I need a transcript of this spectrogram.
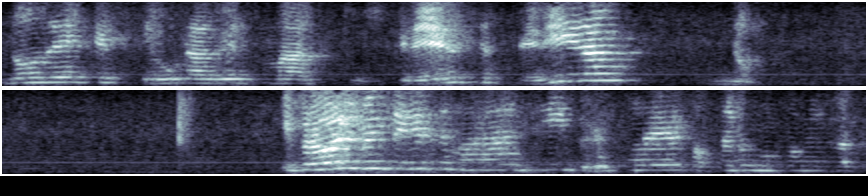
no dejes que una vez más tus creencias te digan no. Y probablemente dicen, ah, sí, pero esto debe costar un montón de plata.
